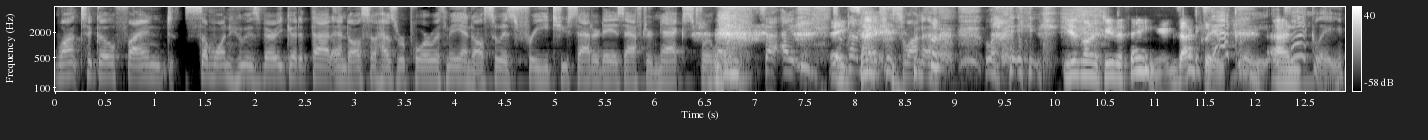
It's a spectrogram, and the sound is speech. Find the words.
want to go find someone who is very good at that and also has rapport with me and also is free two Saturdays after next for like so I sometimes I just want to like You just want to do the thing. Exactly. Exactly. And- Exactly.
